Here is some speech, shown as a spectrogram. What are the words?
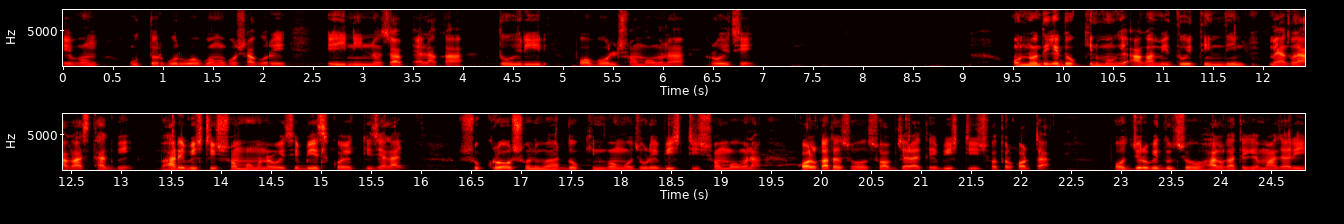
এবং উত্তর পূর্ব বঙ্গোপসাগরে এই নিম্নচাপ এলাকা তৈরির প্রবল সম্ভাবনা রয়েছে। অন্যদিকে দক্ষিণবঙ্গে আগামী দুই তিন দিন মেঘলা আকাশ থাকবে। ভারী বৃষ্টির সম্ভাবনা রয়েছে বেশ কয়েকটি জেলায়। শুক্র ও শনিবার দক্ষিণবঙ্গ জুড়ে বৃষ্টির সম্ভাবনা। কলকাতা সহ সব জেলাতে বৃষ্টির সতর্কতা। বজ্রবিদ্যুৎ সহ হালকা থেকে মাঝারি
